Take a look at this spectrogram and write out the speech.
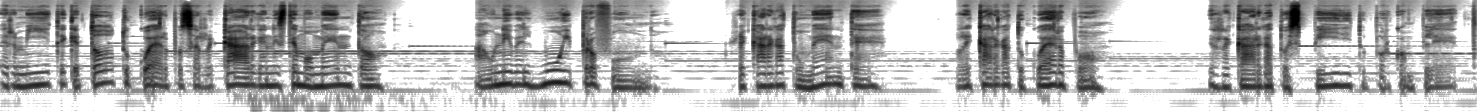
Permite que todo tu cuerpo se recargue en este momento a un nivel muy profundo. Recarga tu mente, recarga tu cuerpo y recarga tu espíritu por completo.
